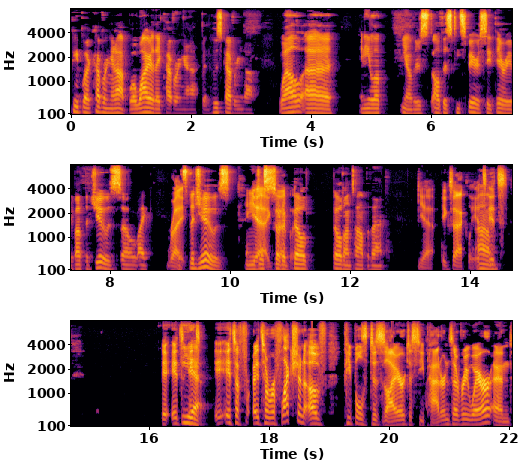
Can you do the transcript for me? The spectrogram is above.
people are covering it up. Well, why are they covering it up and who's covering it up? Well, uh, and you look, you know, there's all this conspiracy theory about the Jews, so like right. it's the Jews and you yeah, just exactly. sort of build build on top of that. Yeah, exactly. It's um, it's it, it's yeah. It's, it's a it's a reflection of people's desire to see patterns everywhere, and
